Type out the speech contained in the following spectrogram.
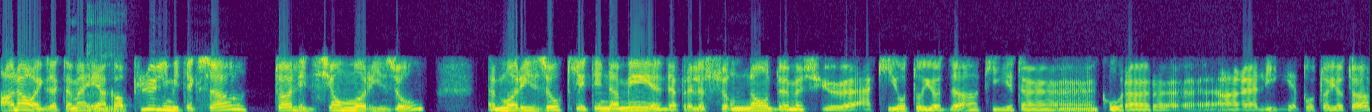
Ah non, exactement. Et encore plus limité que ça, tu as l'édition Morizo, Morizo, qui a été nommé d'après le surnom de M. Akio Toyoda, qui est un coureur en rallye pour Toyota.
